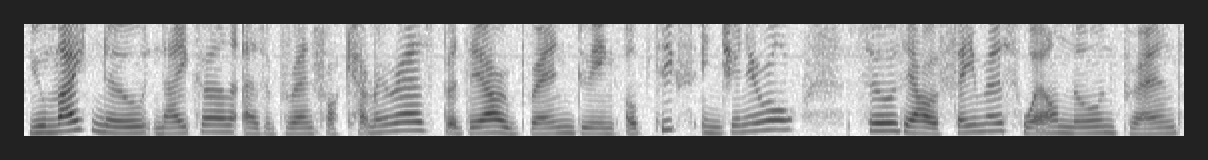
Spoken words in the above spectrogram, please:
You might know Nikon as a brand for cameras, but they are a brand doing optics in general, so they are a famous, well known brand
